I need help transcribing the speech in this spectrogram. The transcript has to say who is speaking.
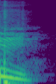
Speaker 1: Hey!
